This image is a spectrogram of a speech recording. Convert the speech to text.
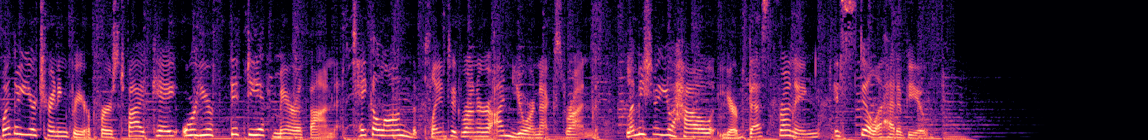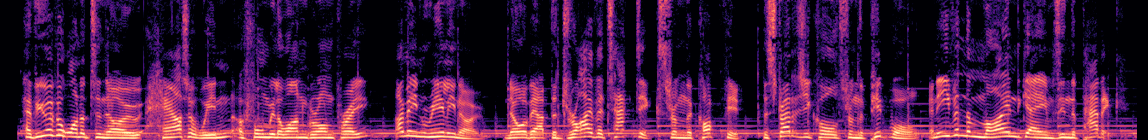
Whether you're training for your first 5K or your 50th marathon, take along the Planted Runner on your next run. Let me show you how your best running is still ahead of you. Have you ever wanted to know how to win a Formula One Grand Prix? I mean, really know. Know about the driver tactics from the cockpit, the strategy calls from the pit wall, and even the mind games in the paddock.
